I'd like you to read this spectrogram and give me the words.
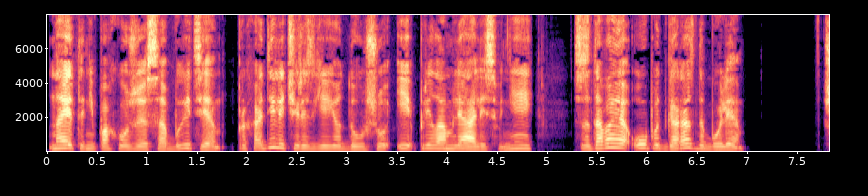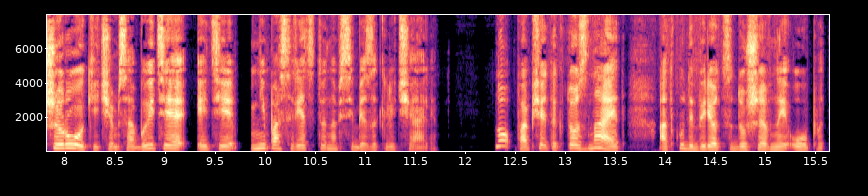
на это не похожие события проходили через ее душу и преломлялись в ней, создавая опыт гораздо более широкий, чем события эти непосредственно в себе заключали. Но вообще-то кто знает, откуда берется душевный опыт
